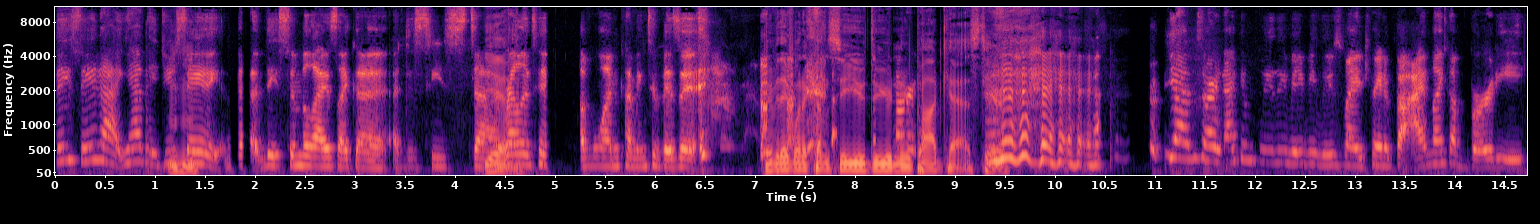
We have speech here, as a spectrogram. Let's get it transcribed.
They say that, yeah, they do mm-hmm. say that they symbolize like a, a deceased uh, yeah. relative of one coming to visit. Maybe they want to come see you do your new podcast here. yeah, I'm sorry. That completely made me lose my train of thought. I'm like a birdie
